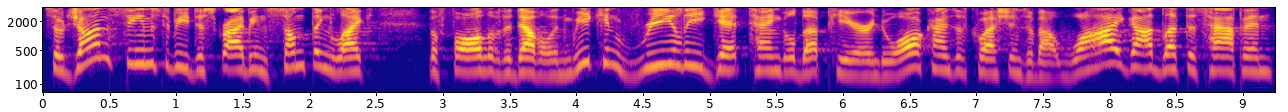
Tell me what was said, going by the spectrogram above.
So John seems to be describing something like the fall of the devil. And we can really get tangled up here into all kinds of questions about why God let this happen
